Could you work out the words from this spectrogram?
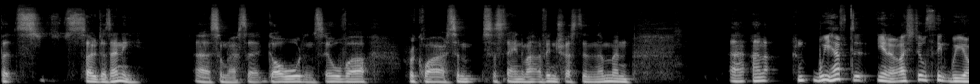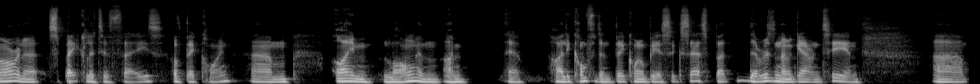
But so does any uh, similar asset. Gold and silver require some sustained amount of interest in them, and uh, and and we have to, you know, I still think we are in a speculative phase of Bitcoin. Um, I'm long, and I'm uh, highly confident Bitcoin will be a success, but there is no guarantee, and um,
